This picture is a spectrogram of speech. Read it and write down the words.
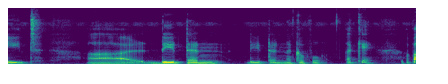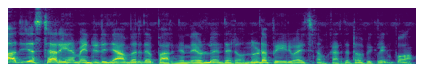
eight D ten D ten എന്നൊക്കെ പോകും ഓക്കെ അപ്പോൾ അത് ജസ്റ്റ് അറിയാൻ വേണ്ടിയിട്ട് ഞാൻ വെറുതെ പറഞ്ഞതേ ഉള്ളൂ. എന്തായാലും ഒന്നുകൂടെ പേര് വായിച്ച് നമുക്ക് അടുത്ത ടോപ്പിക്കിലേക്ക് പോകാം.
